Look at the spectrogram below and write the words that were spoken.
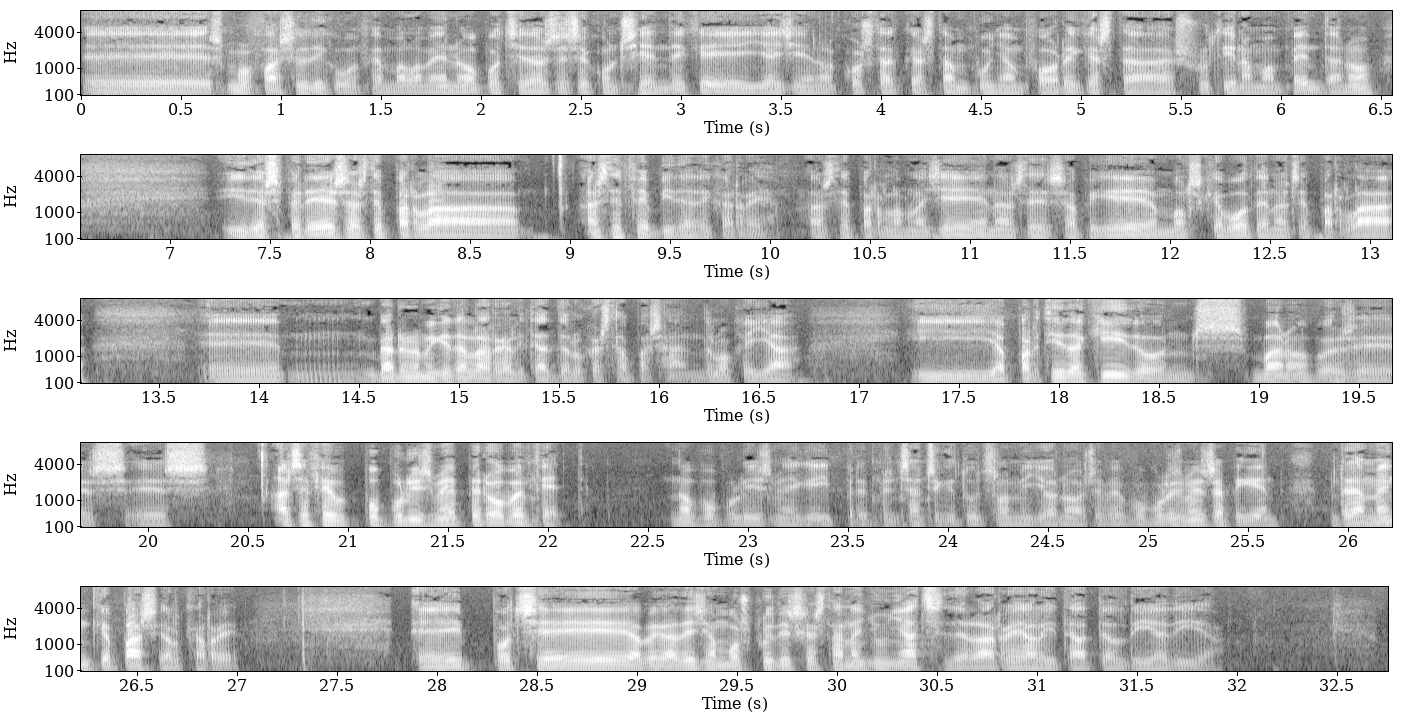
Eh, és molt fàcil dir que ho fet malament, no? Potser has de ser conscient de que hi ha gent al costat que està empunyant fora i que està sortint amb empenta, no? I després has de parlar... Has de fer vida de carrer. Has de parlar amb la gent, has de saber amb els que voten, has de parlar... Eh, veure una miqueta la realitat de lo que està passant, de lo que hi ha. I a partir d'aquí, doncs, bueno, pues és, és... Has de fer populisme, però ben fet. No populisme, i pensant-se que tu ets el millor, no. Has de fer populisme sapiguent realment què passa al carrer eh, potser a vegades hi ha molts polítics que estan allunyats de la realitat del dia a dia.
